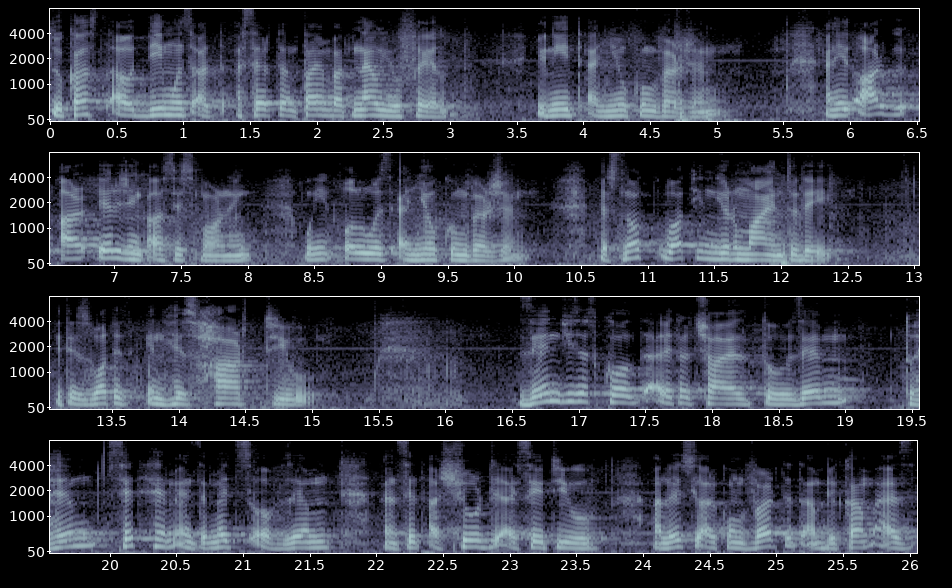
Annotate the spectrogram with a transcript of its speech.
to cast out demons at a certain time, but now you failed. You need a new conversion. And he are urging us this morning, we need always a new conversion. It's not what in your mind today, it is what is in his heart to you. Then Jesus called a little child to them to him, set him in the midst of them, and said, Assuredly I say to you, unless you are converted and become as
